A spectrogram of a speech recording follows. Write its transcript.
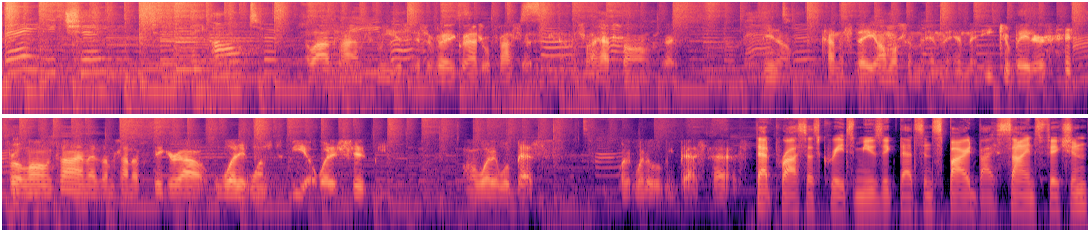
they change, they alter. A lot of times for me, it's, it's a very gradual process, you know. So I have songs that, you know, kind of stay almost in, in, the, in the incubator for a long time as I'm trying to figure out what it wants to be or what it should be or what it will best what, what it will be best as. That process creates music that's inspired by science fiction,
